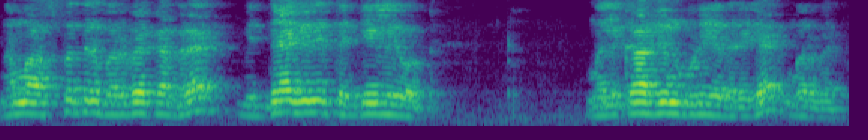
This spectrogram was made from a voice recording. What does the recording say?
ನಮ್ಮ ಆಸ್ಪತ್ರೆ ಬರಬೇಕಾದ್ರೆ ವಿದ್ಯಾಗಿರಿ ತೆಗ್ಗಿಲಿ ಲೇಔಟ್ ಮಲ್ಲಿಕಾರ್ಜುನ ಗುಡಿ ಎದುರಿಗೆ ಬರಬೇಕು.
